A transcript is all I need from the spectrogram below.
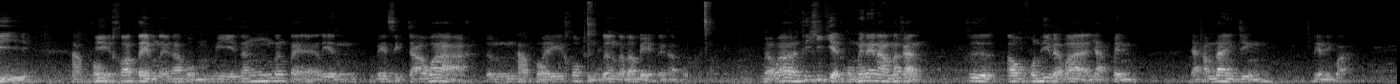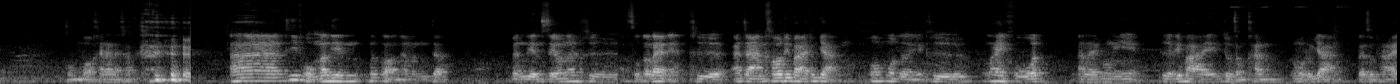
104 ครับผม ที่คอร์สเต็มเลยครับผมมีทั้งตั้งแต่เรียนเบสิก Java จนครับผม ไปครบถึงเรื่อง Database เลยครับผม แบบว่าที่ขี้เกียจผมไม่แนะนำแล้วกัน คือเอาคนที่แบบว่าอยากเป็น อยากทำได้จริงๆ เรียนดีกว่า ผมบอกแค่นั้นแหละครับ อ่าที่ผมมาเรียนเมื่อก่อนนะมันจะเป็นเรียนเซลล์นะคือสูตรแรกเนี่ยคืออาจารย์เข้าอธิบายทุกอย่างครบหมดเลยคือไล่โค้ดอะไรพวกนี้คืออธิบายจุดสำคัญทั้งหมดทุกอย่าง แต่สุดท้าย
